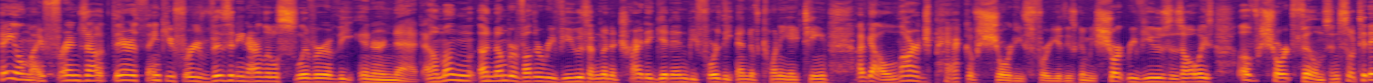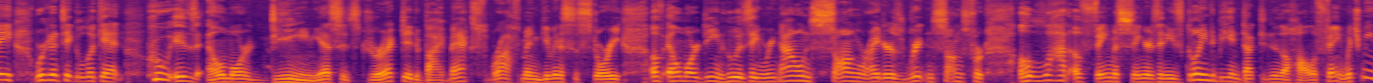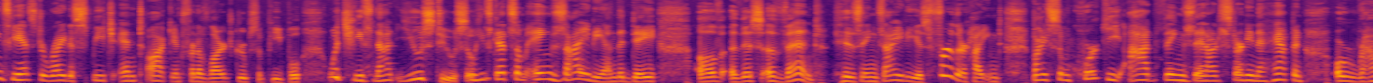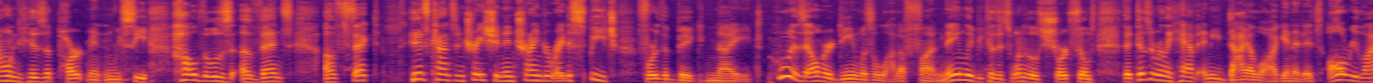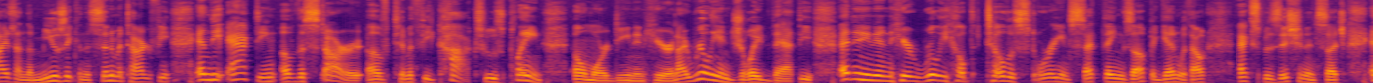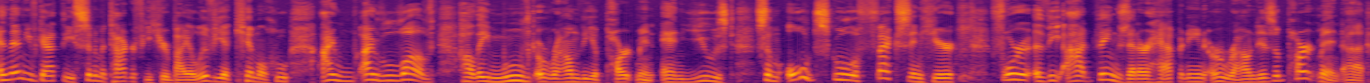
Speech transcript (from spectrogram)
Hey, all my friends out there, thank you for visiting our little sliver of the internet. Among a number of other reviews I'm going to try to get in before the end of 2018, I've got a large pack of shorties for you. These are going to be short reviews, as always, of short films. And so today we're going to take a look at Who is Elmore Dean? Yes, it's directed by Max Rothman, giving us the story of Elmore Dean, who is a renowned songwriter, has written songs for a lot of famous singers, and he's going to be inducted into the Hall of Fame, which means he has to write a speech and talk in front of large groups groups of people, which he's not used to. So he's got some anxiety on the day of this event. His anxiety is further heightened by some quirky, odd things that are starting to happen around his apartment. And we see how those events affect his concentration in trying to write a speech for the big night. Who is Elmore Dean was a lot of fun, namely because it's one of those short films that doesn't really have any dialogue in it. It all relies on the music and the cinematography and the acting of the star of Timothy Cox, who's playing Elmore Dean in here, and I really enjoyed that. The editing in here really helped tell the story and set things up again without exposition and such. And then you've got the cinematography here by Olivia Kimmel, who I I loved how they moved around the apartment and used some old school effects in here for the odd things that are happening around his apartment. Uh,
